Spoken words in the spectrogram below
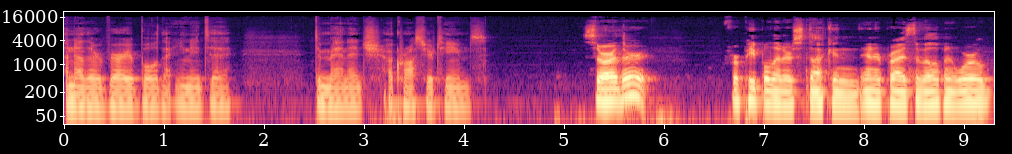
another variable that you need to to manage across your teams. So, are there, for people that are stuck in enterprise development world,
